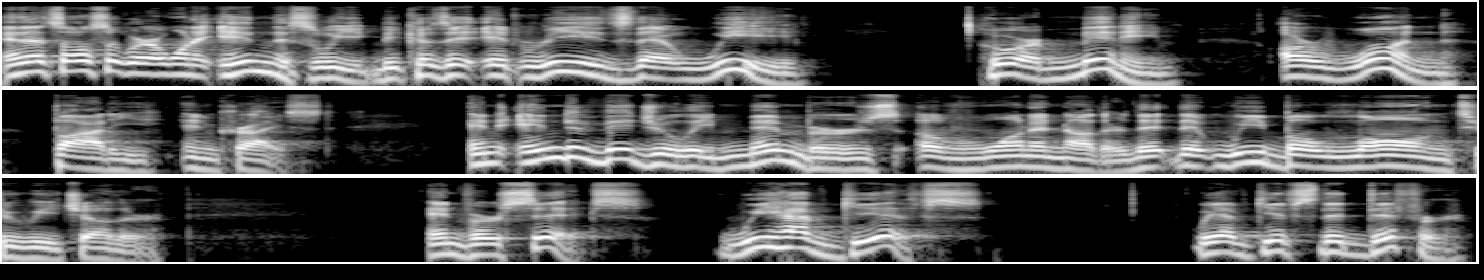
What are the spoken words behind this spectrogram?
And that's also where I want to end this week because it, it reads that we, who are many, are one body in Christ and individually members of one another, that, that we belong to each other. And verse 6 we have gifts. We have gifts that differ.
